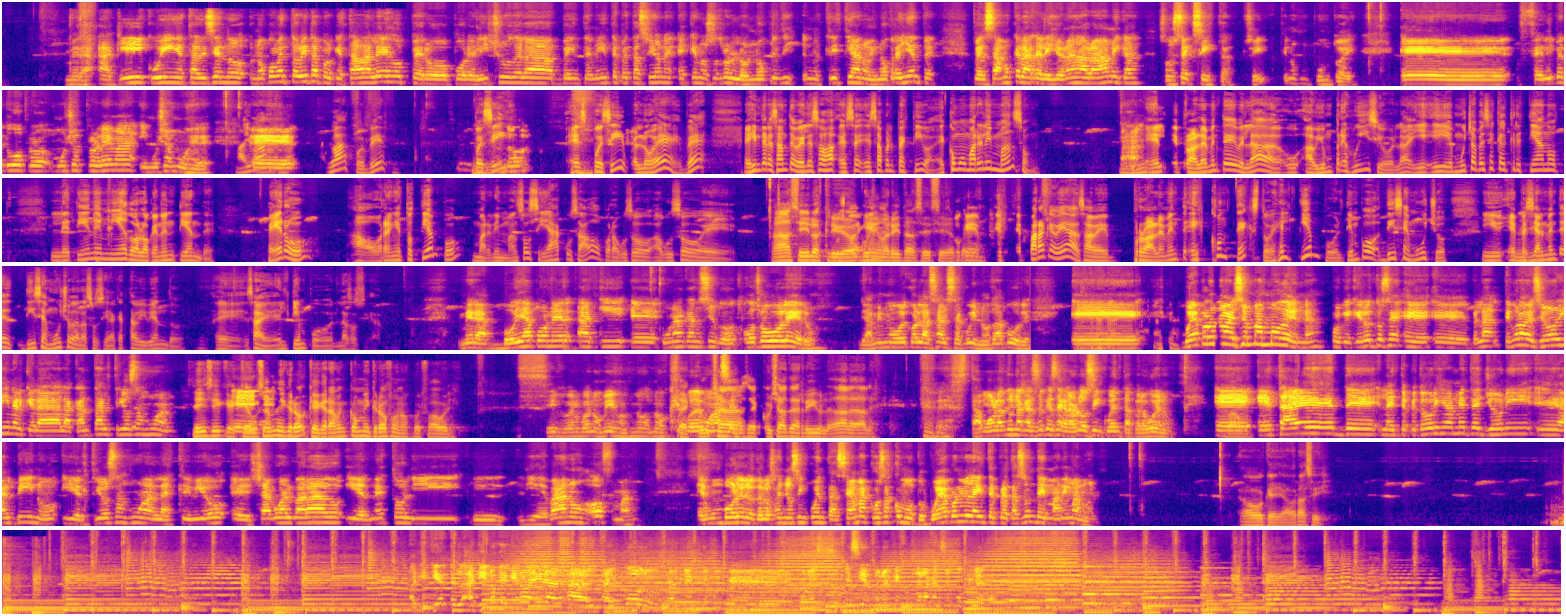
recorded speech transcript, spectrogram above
Mira, aquí Queen está diciendo, no comento ahorita porque estaba lejos, pero por el issue de las 20.000 interpretaciones es que nosotros los no cri- cristianos y no creyentes pensamos que las religiones abrahámicas son sexistas. Sí, tienes un punto ahí. Eh, Felipe tuvo pro- muchos problemas y muchas mujeres. Ahí va, Eh, ahí va, pues ve. Pues sí, no, es, pues sí, pues lo es, ¿ves? Es interesante ver ese- esa perspectiva. Es como Marilyn Manson. Él, eh, probablemente, ¿verdad? Había un prejuicio, ¿verdad? Y, y muchas veces que el cristiano le tiene miedo a lo que no entiende. Pero ahora en estos tiempos, Marilyn Manson sí es acusado por abuso, abuso eh, Ah, sí, lo escribió Queen ahorita, sí, sí. es Porque es, es para que veas, ¿sabes? Probablemente es contexto, es el tiempo. El tiempo dice mucho y especialmente dice mucho de la sociedad que está viviendo, eh, ¿sabes? El tiempo la sociedad. Mira, voy a poner aquí eh, una canción, ot- otro bolero. Ya mismo voy con la salsa, Queen, no te apures. Eh, voy a poner una versión más moderna, porque quiero entonces, eh, eh, ¿verdad? Tengo la versión original que la, la canta el trío San Juan. Sí, sí, que, que Eh, usen eh. micro, que graben con micrófonos, por favor. Sí, bueno, bueno, mijo, no, no, ¿qué Se podemos escucha, hacer? se escucha terrible. Dale, dale. Estamos hablando de una canción que se grabó en los 50, pero bueno. Eh, esta es de, la interpretó originalmente Johnny Albino y el trío San Juan, la escribió Chago Alvarado y Ernesto Li- Li- Lievano Hoffman. Es un bolero de los años 50, se llama Cosas como tú. Voy a poner la interpretación de Manny Manuel. Ok, ahora sí. Aquí, lo que quiero es ir al, al- al coro realmente, porque por eso es suficiente, no hay que escuchar la canción completa.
